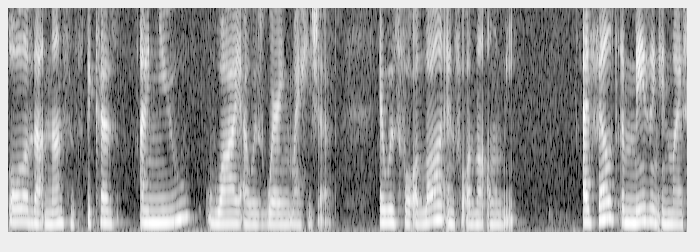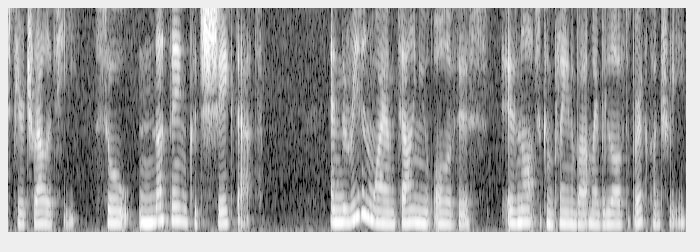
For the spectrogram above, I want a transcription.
all of that nonsense because I knew why I was wearing my hijab. It was for Allah and for Allah only. I felt amazing in my spirituality so nothing could shake that. And the reason why I'm telling you all of this is not to complain about my beloved birth country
